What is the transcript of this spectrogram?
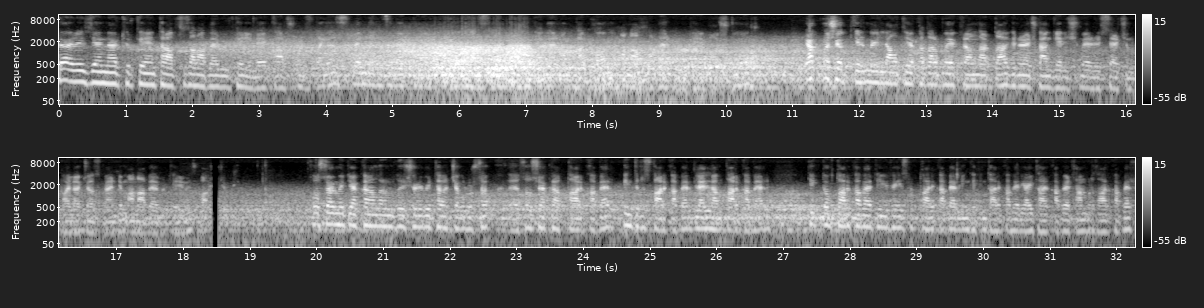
Değerli izleyenler, Türkiye'nin tarafsız ana haber bülteniyle karşınızdayız. Ben Deniz Haber.com ana haber bülteni başlıyor. Yaklaşık 20.56'ya kadar bu ekranlarda gününe çıkan gelişmeleri sizler için paylaşacağız efendim. Ana haber bültenimiz başlıyor. Sosyal medya kanallarımızı şöyle bir tanıtacak olursak, e, Sosyal Krab Tarık Haber, Pinterest Tarık Haber, Lellam Tarık Haber, TikTok Tarık Haber TV, Facebook Tarık Haber, LinkedIn Tarık Haber, Yay Tarık Haber, Tumblr Tarık Haber,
